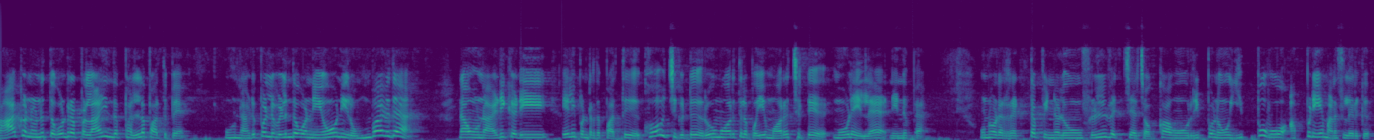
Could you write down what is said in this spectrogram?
பார்க்கணுன்னு தோன்றப்பெல்லாம் இந்த பல்லை பார்த்துப்பேன். உன் அடுப்பல்லு விழுந்த உடனேயோ நீ ரொம்ப அழுத. நான் உன்னை அடிக்கடி கேலி பண்ணுறதை பார்த்து கோவிச்சுக்கிட்டு ரூம் ஓரத்தில் போய் முறைச்சிட்டு மூளையில் நின்றுப்பேன் உன்னோட ரெட்டை பின்னலும் ஃப்ரில் வச்ச சொக்காவும் ரிப்பனும் இப்போவும் அப்படியே மனசில் இருக்குது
